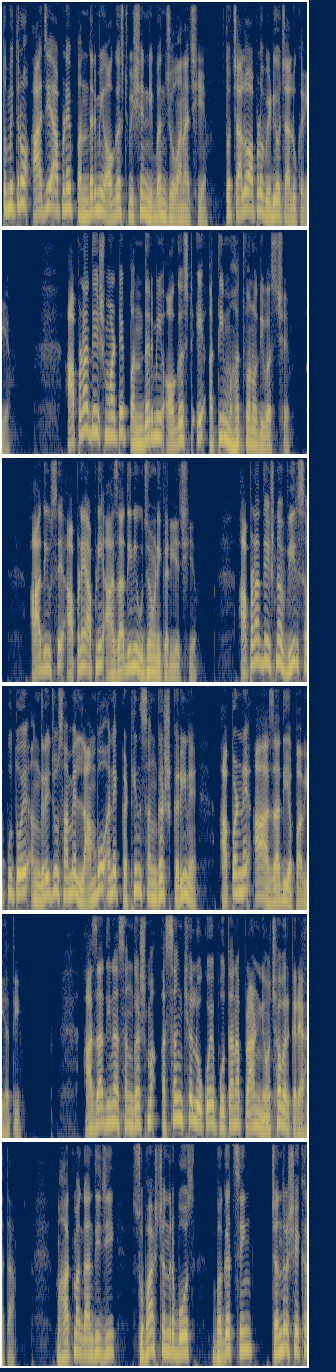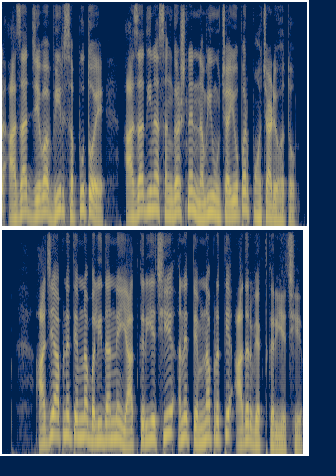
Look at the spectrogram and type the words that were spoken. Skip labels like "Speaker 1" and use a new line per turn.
તો મિત્રો, આજે આપણે પંદરમી ઓગસ્ટ વિશે નિબંધ જોવાના છીએ. તો ચાલો આપણો વીડિયો ચાલુ કરીએ. આપણા દેશ માટે પંદરમી ઓગસ્ટ એ અતિ મહત્વનો દિવસ છે. આ દિવસે આપણે આપણી આઝાદીની ઉજવણી કરીએ છીએ. આપણા દેશના વીર સપૂતોએ અંગ્રેજો સામે લાંબો અને કઠિન સંઘર્ષ કરીને આપણને આ આઝાદી અપાવી હતી. આઝાદીના સંઘર્ષમાં અસંખ્ય લોકોએ પોતાના પ્રાણ ન્યોછાવર કર્યા હતા. મહાત્મા ગાંધીજી, સુભાષચંદ્ર બોઝ, ભગતસિંહ ચંદ્રશેખર આઝાદ જેવા વીર સપૂતોએ આઝાદીના સંઘર્ષને નવી ઊંચાઈઓ પર પહોંચાડ્યો હતો. આજે આપણે તેમના બલિદાનને યાદ કરીએ છીએ અને તેમના પ્રત્યે આદર વ્યક્ત કરીએ છીએ.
